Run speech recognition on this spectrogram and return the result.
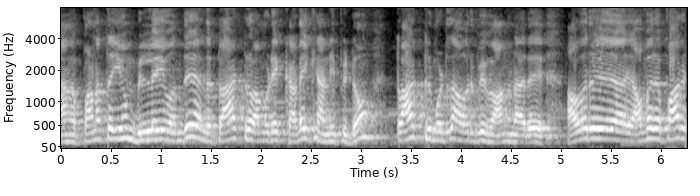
நாங்கள் பணத்தையும் பில்லையும் வந்து அந்த டிராக்டர் வாங்கக்கூடிய கடைக்கு அனுப்பிட்டோம். டிராக்டர் மட்டும் தான் அவர் போய் வாங்கினாரு. அவர் அவரை பாரு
